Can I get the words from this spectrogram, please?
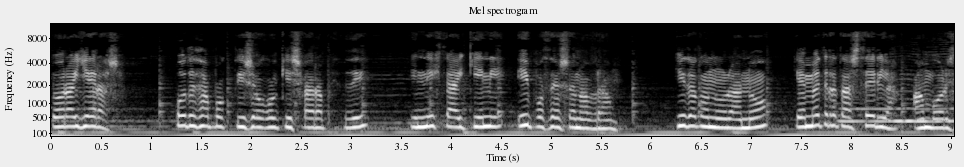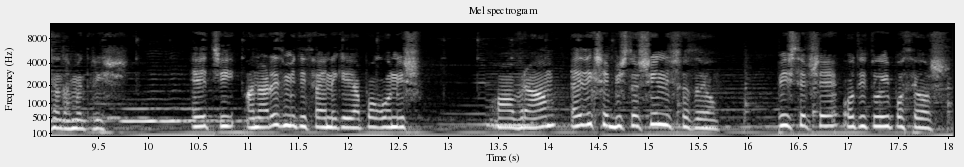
Τώρα γέρασα. Πότε θα αποκτήσω εγώ και η Σάρα παιδί; Η νύχτα εκείνη είπε ο Θεός στον Αβραάμ. Κοίτα τον ουρανό και μέτρα τα αστέρια αν μπορείς να τα μετρήσεις. Έτσι αναρρύθμιτη θα είναι και η απόγονή σου. Ο Αβραάμ έδειξε εμπιστοσύνη στο Θεό. Πίστεψε ότι του είπε ο Θεός.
